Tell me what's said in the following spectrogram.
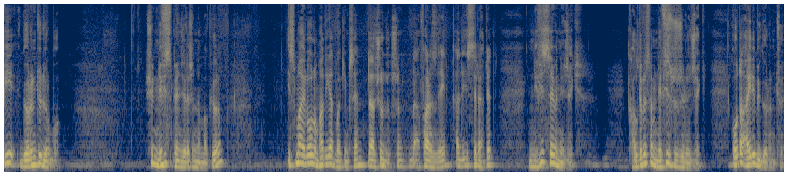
Bir görüntüdür bu. Şimdi nefis penceresinden bakıyorum. İsmail oğlum hadi yat bakayım sen. Daha çocuksun. Daha farz değil. Hadi istirahat et. Nefis sevinecek. Kaldırırsam nefis üzülecek. O da ayrı bir görüntü.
